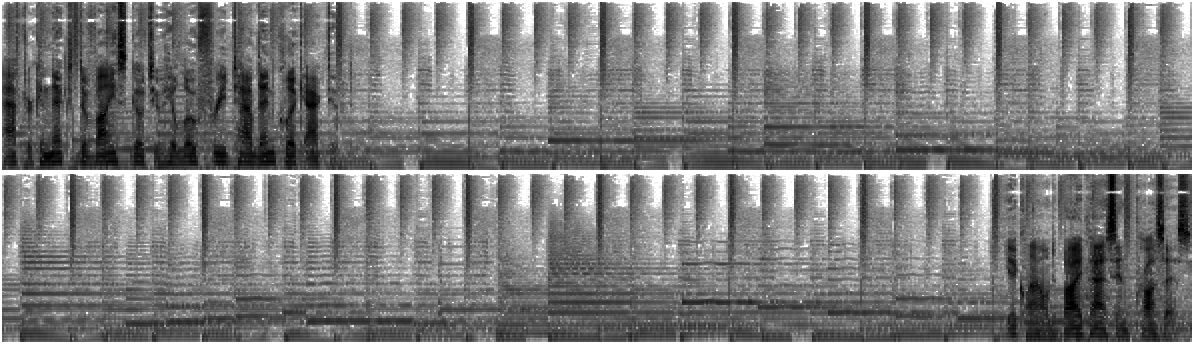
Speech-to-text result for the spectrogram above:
After Connect Device go to Hello Free tab then click Activate. iCloud bypass in process.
